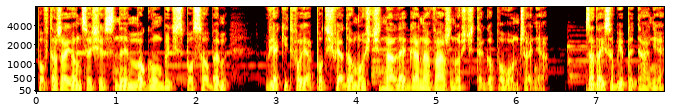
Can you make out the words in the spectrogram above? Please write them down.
Powtarzające się sny mogą być sposobem, w jaki Twoja podświadomość nalega na ważność tego połączenia. Zadaj sobie pytanie,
